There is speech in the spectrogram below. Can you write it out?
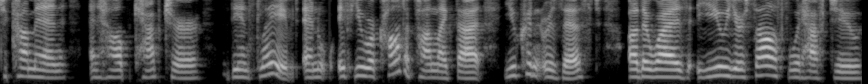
to come in and help capture the enslaved. And if you were called upon like that, you couldn't resist. Otherwise, you yourself would have to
